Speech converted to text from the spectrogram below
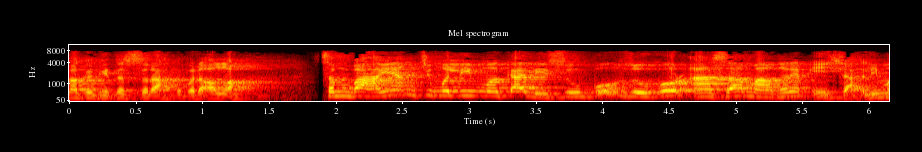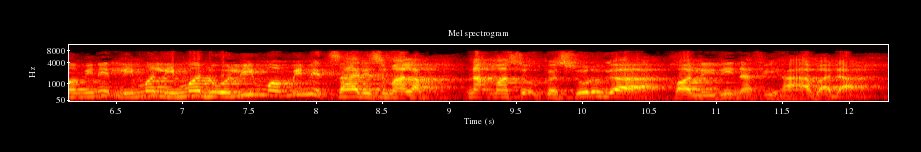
Maka kita serah kepada Allah. Sembahyang cuma lima kali. Subuh, zuhur, asar, maghrib, isyak. Lima minit, lima, lima, dua, lima minit sehari semalam. Nak masuk ke surga. Khalidina fiha abadah.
